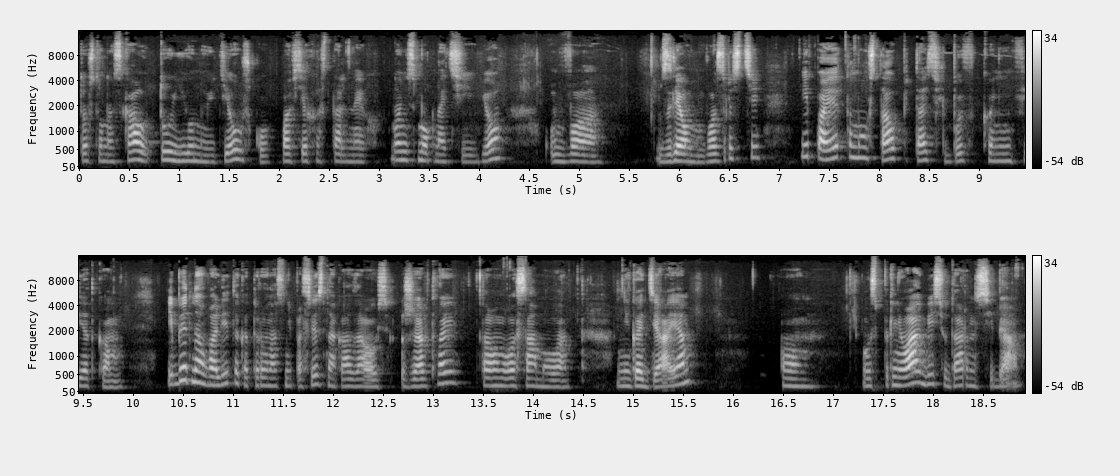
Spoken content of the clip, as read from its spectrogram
то, что он искал ту юную девушку во всех остальных, но не смог найти ее в зрелом возрасте, и поэтому стал питать любовь к нимфеткам. И бедная Валита, которая у нас непосредственно оказалась жертвой того самого негодяя, эм, восприняла весь удар на себя.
